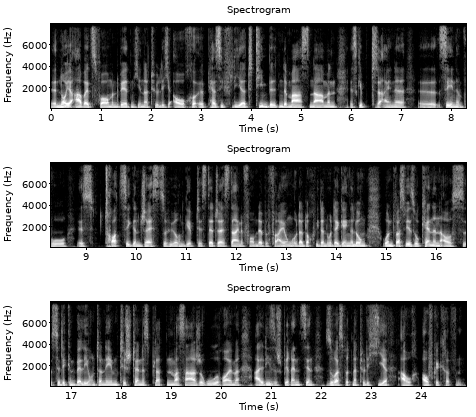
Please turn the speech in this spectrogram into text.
Äh, neue Arbeitsformen werden hier natürlich auch äh, persifliert, teambildende Maßnahmen. Es gibt eine äh, Szene, wo es trotzigen Jazz zu hören gibt. Ist der Jazz da eine Form der Befreiung oder doch wieder nur der Gängelung? Und was wir so kennen aus Silicon Valley Unternehmen, Tischtennisplatten, Massage, Ruheräume, all diese Spirenzien, sowas wird natürlich hier auch aufgegriffen.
